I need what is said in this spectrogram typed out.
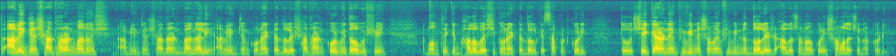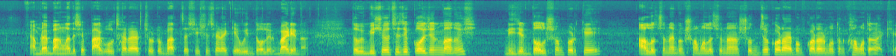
তো আমি একজন সাধারণ মানুষ, আমি একজন সাধারণ বাঙালি, আমি একজন কোনো একটা দলের সাধারণ কর্মী তো অবশ্যই, মন থেকে ভালোবাসি কোনো একটা দলকে সাপোর্ট করি। তো সেই কারণে বিভিন্ন সময় বিভিন্ন দলের আলোচনাও করি, সমালোচনাও করি। আমরা বাংলাদেশে পাগল ছাড়া আর ছোট বাচ্চা শিশু ছাড়া কেউই দলের বাইরে না। তবে বিষয় হচ্ছে যে কয়জন মানুষ নিজের দল সম্পর্কে আলোচনা এবং সমালোচনা সহ্য করা এবং করার মতন ক্ষমতা রাখে?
